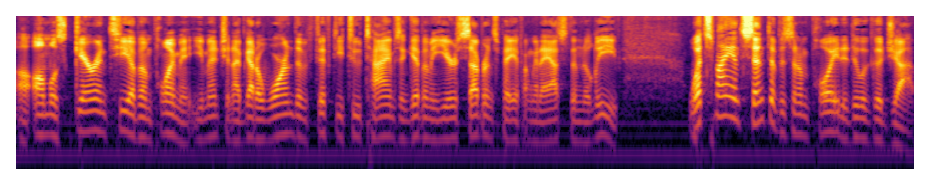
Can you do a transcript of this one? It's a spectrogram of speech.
uh, almost guarantee of employment. You mentioned I've got to warn them 52 times and give them a year's severance pay if I'm going to ask them to leave. What's my incentive as an employee to do a good job?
